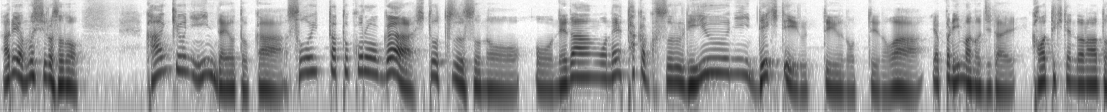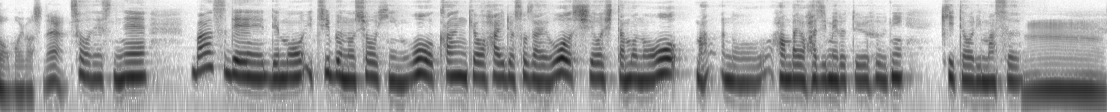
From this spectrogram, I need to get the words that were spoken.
あるいはむしろその、環境にいいんだよとか、そういったところが一つその値段をね、高くする理由にできているっていうのっていうのは、やっぱり今の時代変わってきてんだなと思いますね。そうですね。バースデーでも一部の商品を環境配慮素材を使用したものを、ま、あの、販売を始めるというふうに聞いております。うん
